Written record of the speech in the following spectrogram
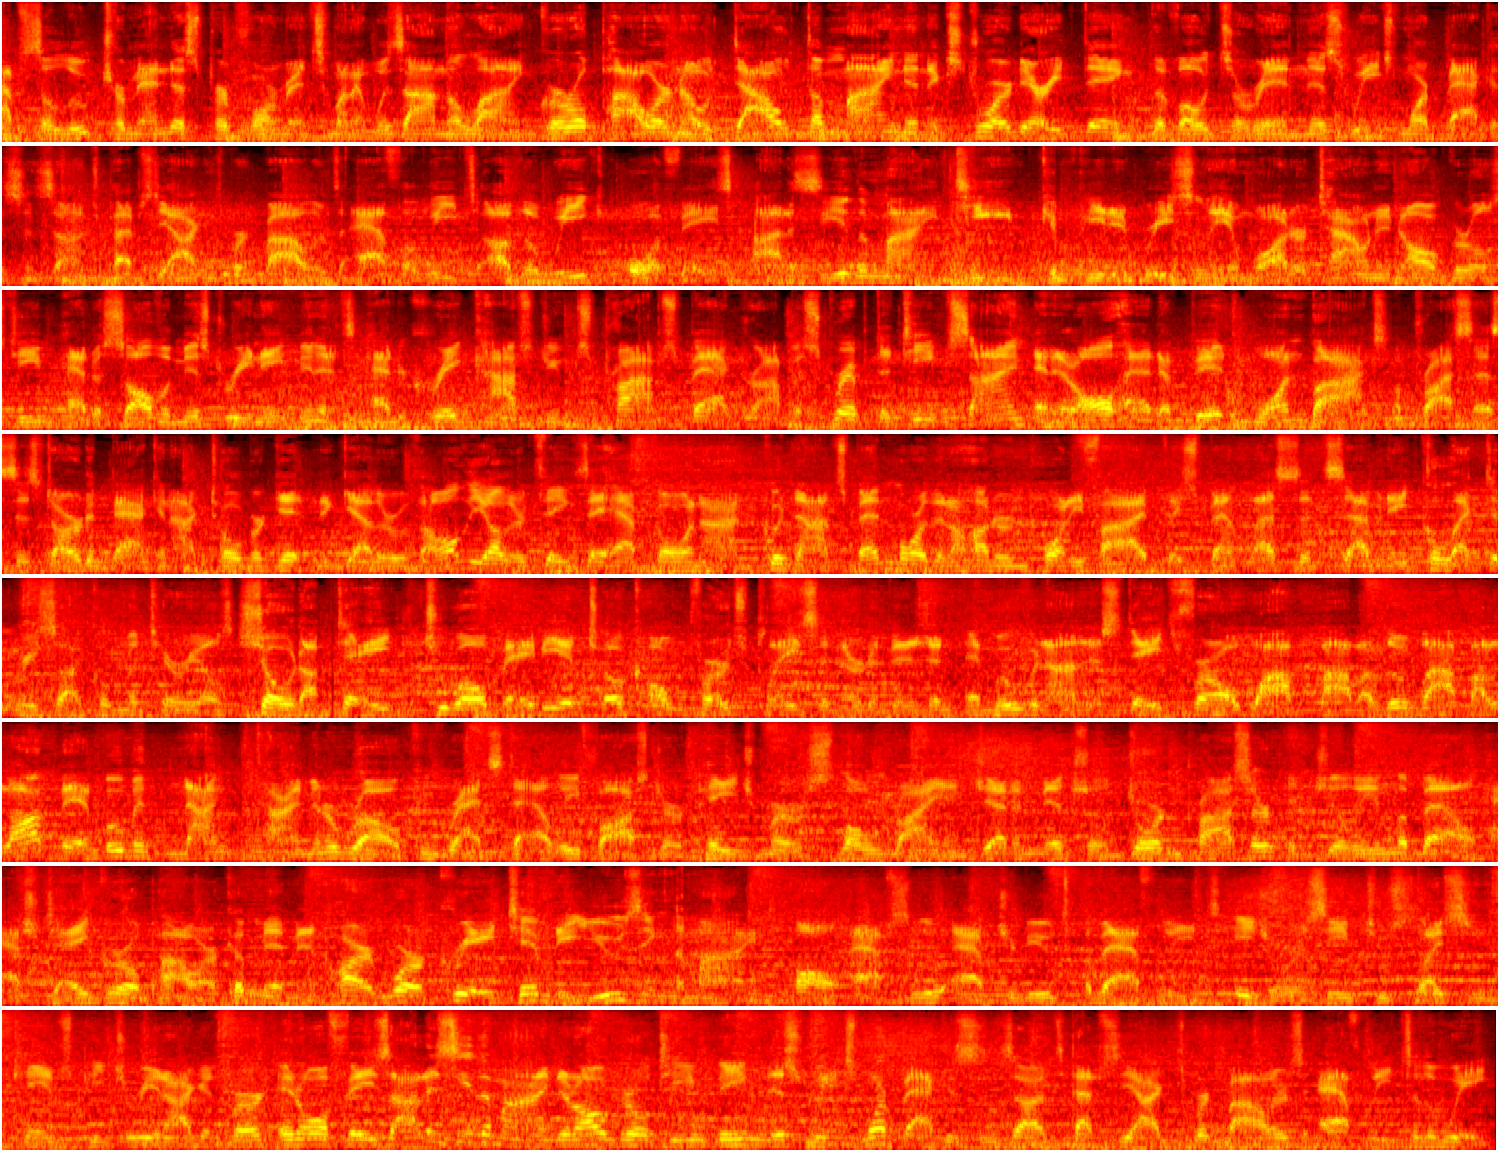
absolute tremendous performance when it was on the line. Girl power, no doubt. The mind, an extraordinary thing. The votes are in this week's More Backus and Sons Pepsi Ogdensburg Ballers Athletes of the Week. OFA's Odyssey of the Mind team competed recently in Watertown. An all-girls team had to solve a mystery in eight minutes. Had to create costumes, props, backdrop, a script, a team sign, and it all had to fit in one box. A process that started back in October, getting together with all the other things they have going on. Could not spend more than 125. They spent less than 70. Collected recycled materials. Showed up to H2O baby and took home first place in their division. And moving on to states for a wop baba loo baba lop man movement ninth time in a row. Congrats to Ellie Foster, Paige Murr, Sloan Ryan, Jenna Mitchell, Jordan Prosser, and Jillian LaBelle. Hashtag girl power, commitment, hard work, creativity, using the mind. All absolute attributes of athletes. Each will receive two slices from Cam's Pizzeria in Ogdensburg and OFA's Odyssey of the Mind, and all girl team named this week's More Backus and Sons Pepsi Ogdensburg Ballers Athletes of the Week.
